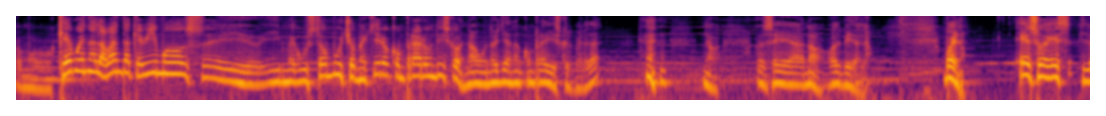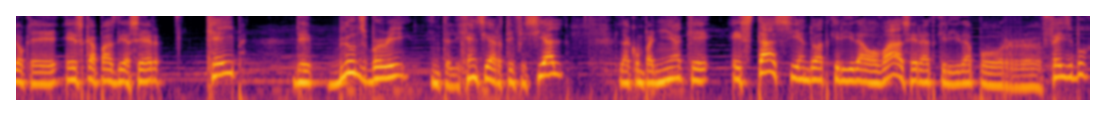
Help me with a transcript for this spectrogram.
como, qué buena la banda que vimos eh, y me gustó mucho, me quiero comprar un disco. No, uno ya no compra discos, ¿verdad? no, o sea, no, olvídalo. Bueno, eso es lo que es capaz de hacer Cape de Bloomsbury, inteligencia artificial, la compañía que está siendo adquirida o va a ser adquirida por Facebook.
